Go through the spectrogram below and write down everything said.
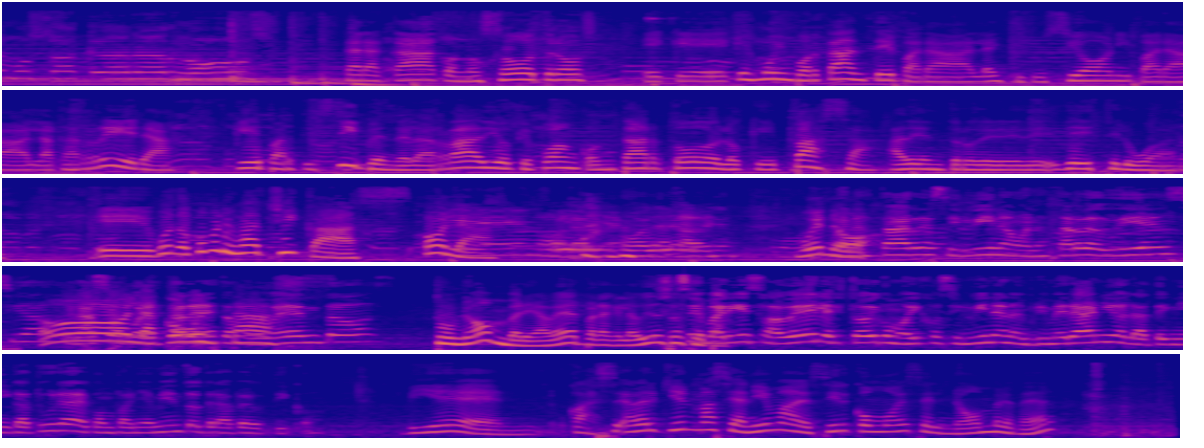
Estar acá con nosotros, eh, que, es muy importante para la institución y para la carrera, que participen de la radio, que puedan contar todo lo que pasa adentro de este lugar. Eh, bueno, ¿cómo les va, chicas? Hola. hola, tardes. Bueno. Buenas tardes, Silvina. Buenas tardes, audiencia. Hola, Gracias por estar en estos momentos. Tu nombre, a ver, para que la audiencia Yo soy María Isabel, estoy, como dijo Silvina, en el primer año de la Tecnicatura de Acompañamiento Terapéutico. Bien. A ver, ¿quién más se anima a decir cómo es el nombre? A ver.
